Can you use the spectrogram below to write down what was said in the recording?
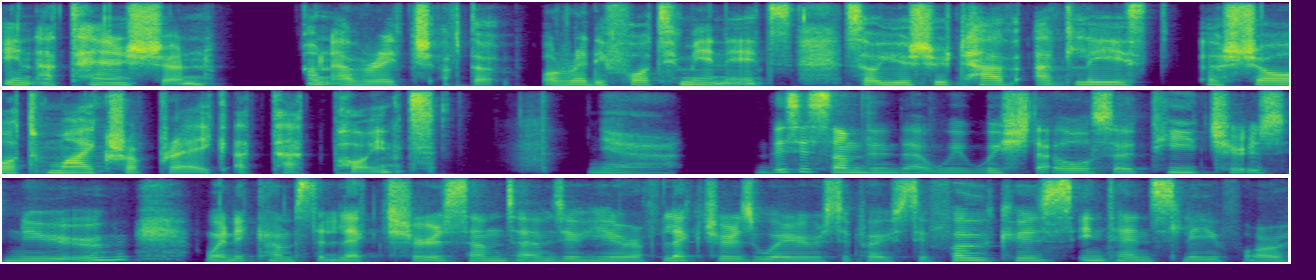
in attention on average after already 40 minutes. So you should have at least a short micro break at that point. Yeah. This is something that we wish that also teachers knew when it comes to lectures. Sometimes you hear of lectures where you're supposed to focus intensely for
